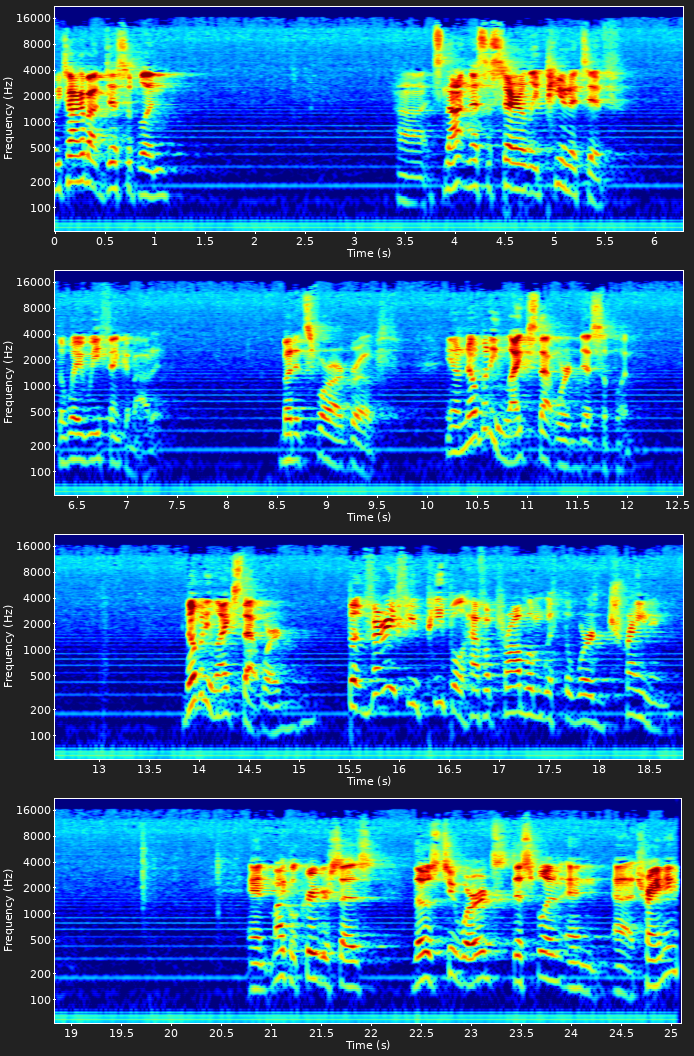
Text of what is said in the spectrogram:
When we talk about discipline, uh, it's not necessarily punitive the way we think about it, but it's for our growth. You know, nobody likes that word discipline. Nobody likes that word, but very few people have a problem with the word training. And Michael Kruger says those two words, discipline and uh, training,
